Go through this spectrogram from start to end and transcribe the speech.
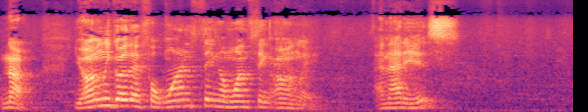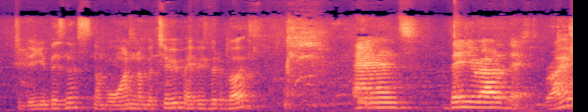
No. You only go there for one thing and one thing only, and that is to do your business, number one. Number two, maybe a bit of both. And then you're out of there, right?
